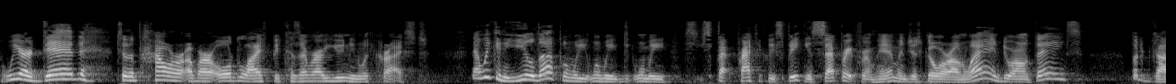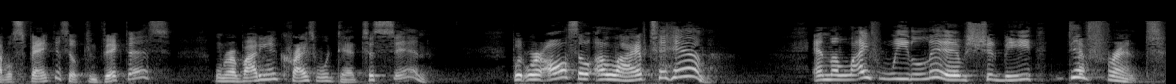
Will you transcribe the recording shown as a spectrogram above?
we are dead to the power of our old life because of our union with Christ. Now we can yield up when we, when we, when we, practically speaking, separate from Him and just go our own way and do our own things. But God will spank us. He'll convict us. When we're abiding in Christ, we're dead to sin. But we're also alive to Him. And the life we live should be different.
